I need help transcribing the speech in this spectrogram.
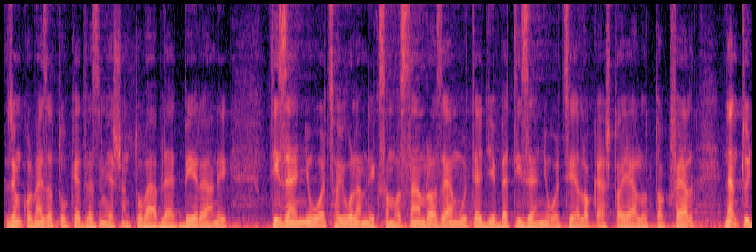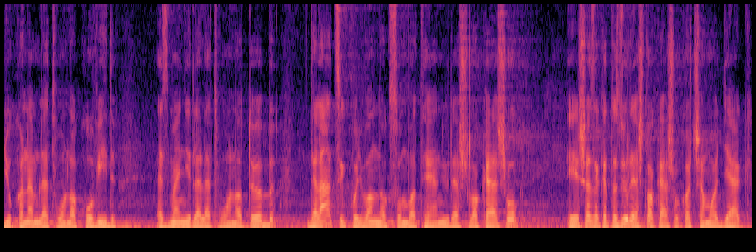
az önkormányzattól kedvezményesen tovább lehet bérelni. 18, ha jól emlékszem a számra, az elmúlt egy évben 18 ilyen lakást ajánlottak fel. Nem tudjuk, ha nem lett volna Covid, ez mennyire lett volna több, de látszik, hogy vannak szombathelyen üres lakások, és ezeket az üres lakásokat sem adják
